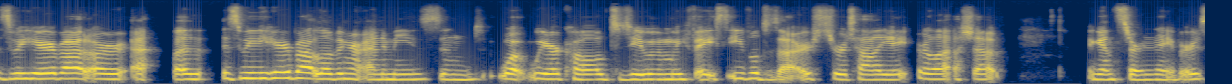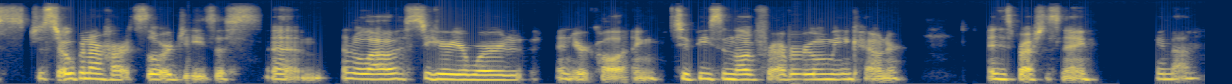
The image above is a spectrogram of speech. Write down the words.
As we hear about our, uh, as we hear about loving our enemies and what we are called to do when we face evil desires to retaliate or lash out against our neighbors, just open our hearts, Lord Jesus, um, and allow us to hear your word and your calling to peace and love for everyone we encounter. In His precious name, Amen.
